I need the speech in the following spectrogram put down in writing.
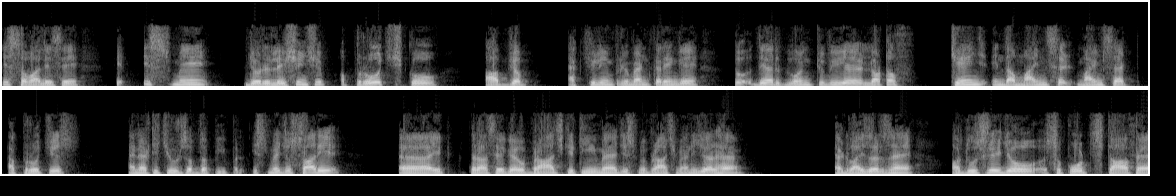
اس حوالے سے کہ اس میں جو ریلیشن شپ اپروچ کو آپ جب ایکچولی امپلیمنٹ کریں گے تو they are going to be a lot of change in the mind mind approaches and attitudes of the people اس میں جو سارے ایک طرح سے برانچ کی ٹیم ہے، جس میں برانچ مینیجر ہے ایڈوائزرز ہیں، اور دوسرے جو سپورٹ سٹاف ہے،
